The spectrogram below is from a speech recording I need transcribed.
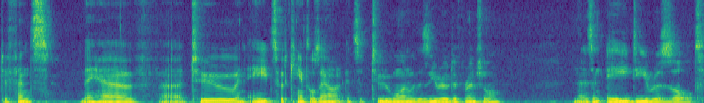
defense. They have uh, two and eight, so it cancels out. It's a two to one with a zero differential. And that is an AD result.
